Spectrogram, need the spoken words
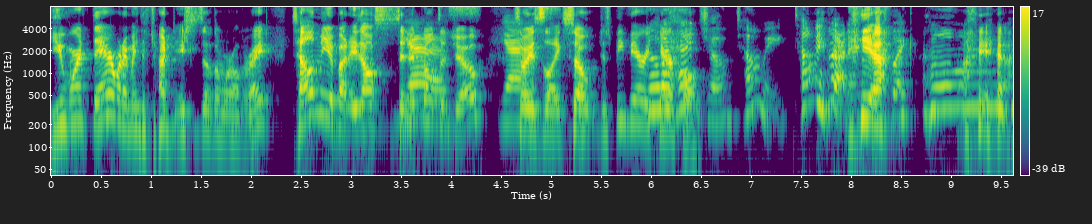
you weren't there when I made the foundations of the world, right? Tell me about it. He's all cynical to Yes, Job. Yes. So he's like, so just be very Go careful. ahead, Job. Tell me. Tell me about it. Yeah. It's like, um, Yeah.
